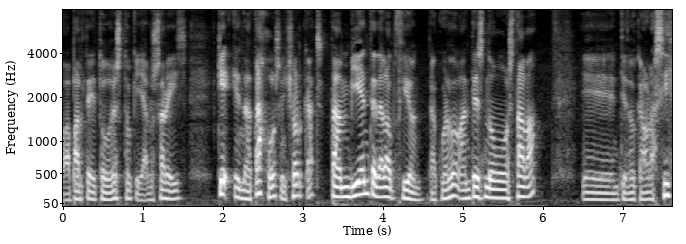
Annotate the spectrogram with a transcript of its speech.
aparte de todo esto, que ya lo sabéis, que en atajos, en shortcuts, también te da la opción, ¿de acuerdo? Antes no estaba, eh, entiendo que ahora sí.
